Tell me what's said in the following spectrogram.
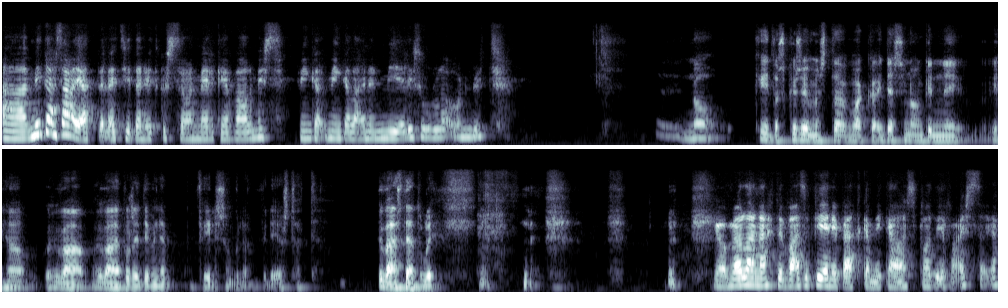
Ää, mitä sä ajattelet siitä nyt, kun se on melkein valmis? Minkä, minkälainen mieli sulla on nyt? No, kiitos kysymästä. Vaikka itse sanonkin, niin ihan hyvä, hyvä ja positiivinen fiilis on kyllä videosta. Että hyvä sitä tuli. Joo, me ollaan nähty vain se pieni pätkä, mikä on Spotifyssa, ja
